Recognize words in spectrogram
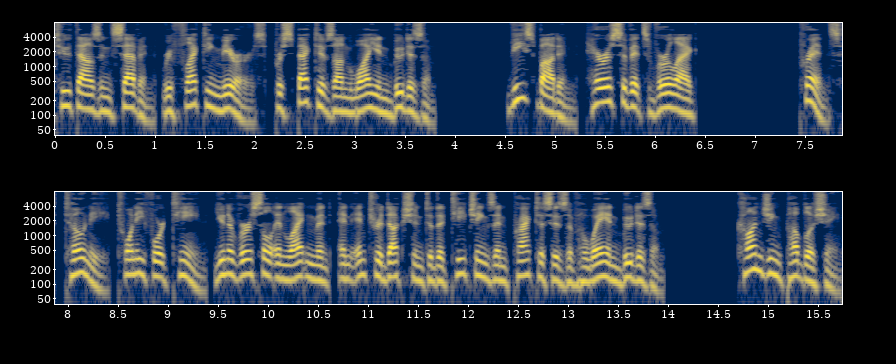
2007, Reflecting Mirrors, Perspectives on Huayan Buddhism. Wiesbaden, Harrassowitz Verlag Prince, Tony 2014, Universal Enlightenment – An Introduction to the Teachings and Practices of Huayan Buddhism. Kanjing Publishing.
